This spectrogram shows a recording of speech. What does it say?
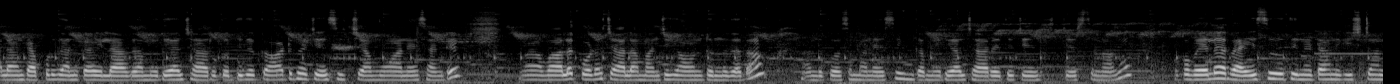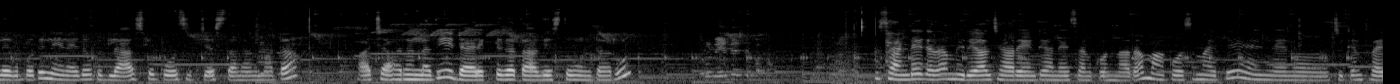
అలాంటప్పుడు కనుక ఇలాగ మిరియాల చారు కొద్దిగా ఘాటుగా చేసి ఇచ్చాము అనేసి అంటే వాళ్ళకు కూడా చాలా మంచిగా ఉంటుంది కదా. అందుకోసం అనేసి ఇంకా మిరియాల చారు అయితే చేసి చేస్తున్నాను. ఒకవేళ రైస్ తినటానికి ఇష్టం లేకపోతే నేనైతే ఒక గ్లాస్లో పోసి ఇచ్చేస్తాను అనమాట ఆ చారు అన్నది డైరెక్ట్గా తాగేస్తూ ఉంటారు. సండే కదా మిరియాల చారు ఏంటి అనేసి అనుకుంటున్నారా? మా కోసం అయితే నేను చికెన్ ఫ్రై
